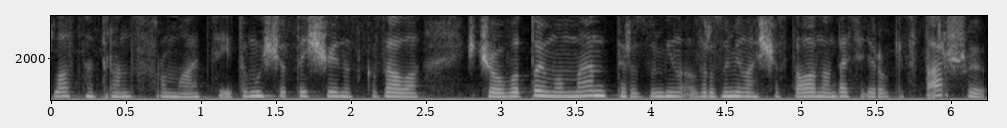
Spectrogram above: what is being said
власне трансформації, тому що ти щойно сказала, що в той момент ти розуміла, зрозуміла, що стала на 10 років старшою.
